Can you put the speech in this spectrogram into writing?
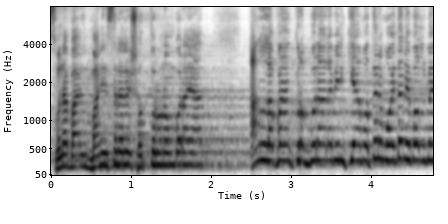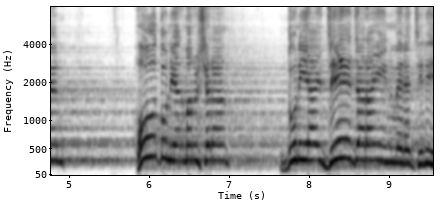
সোনা সত্তর নম্বর আয়াত। আল্লাহ ফাকরবুল আলমিন কেয়ামতের ময়দানে বলবেন হো দুনিয়ার মানুষেরা, দুনিয়ায় যে যারা আইন মেরেছিলি,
